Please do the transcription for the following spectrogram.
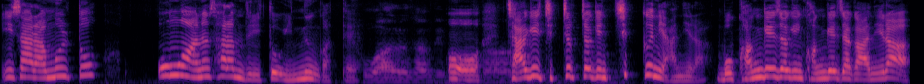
이 사람을 또 옹호하는 사람들이 또 있는 것 같아. 좋아하는 사람들이 어, 어. 자기 직접적인 측근이 아니라, 뭐 관계적인 관계자가 아니라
